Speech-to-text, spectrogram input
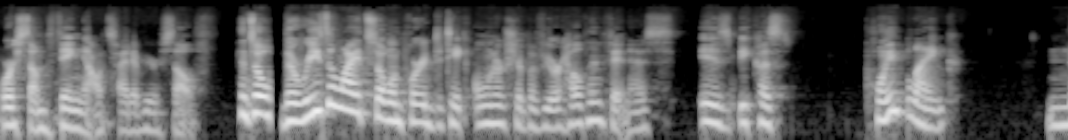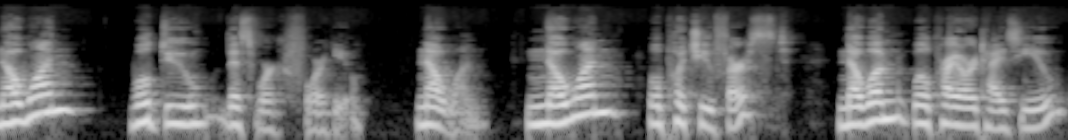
or something outside of yourself. And so the reason why it's so important to take ownership of your health and fitness is because point blank, no one will do this work for you. No one. No one will put you first. No one will prioritize you.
